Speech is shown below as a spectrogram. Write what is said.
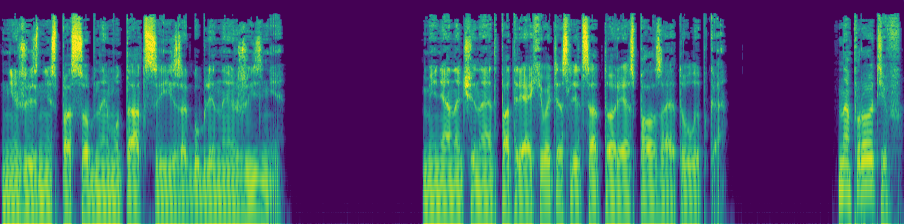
Нежизнеспособные мутации и загубленные жизни. Меня начинает потряхивать, а с лица Тория сползает улыбка. Напротив,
